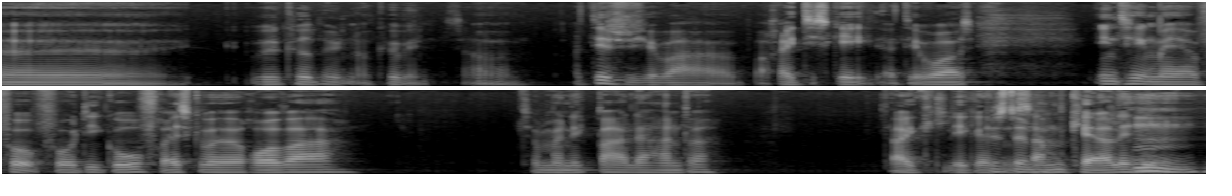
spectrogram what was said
Mm. Øh, ude i Kødbyen og købe ind. Så, og det synes jeg var, var rigtig skægt. Og det var også en ting med at få, få de gode, friske råvarer, så man ikke bare lader andre, der ikke ligger den Bestemt. samme kærlighed Mm. mm.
